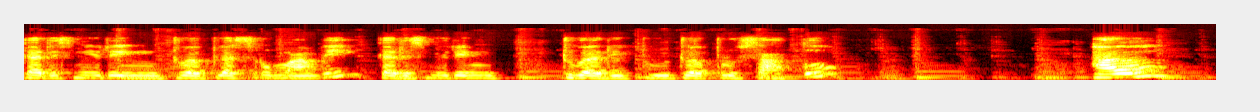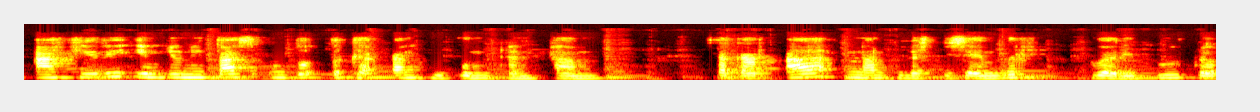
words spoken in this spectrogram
garis miring 12 Rumawi, garis miring 2021, hal akhiri impunitas untuk tegakkan hukum dan HAM. Jakarta 16 Desember 2021.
